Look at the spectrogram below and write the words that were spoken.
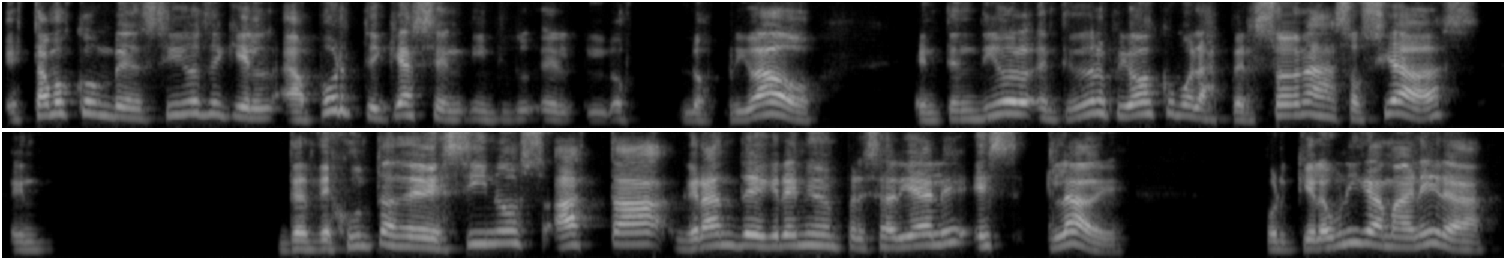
estamos convencidos de que el aporte que hacen los, los privados entendido, entendido los privados como las personas asociadas, desde juntas de vecinos hasta grandes gremios empresariales, es clave. Porque la única manera,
